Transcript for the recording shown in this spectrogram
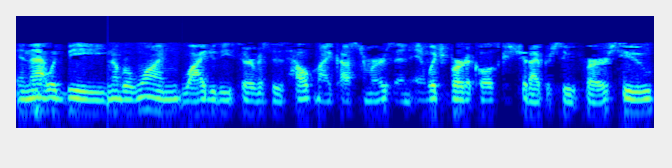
and that would be number one, why do these services help my customers and, and which verticals should I pursue first? Two,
